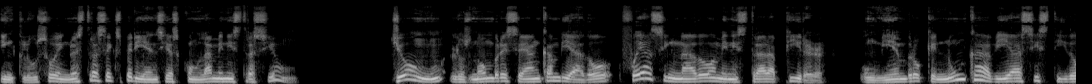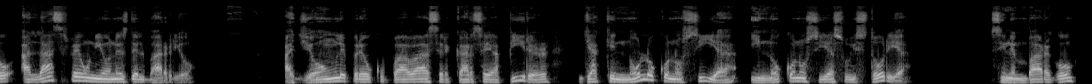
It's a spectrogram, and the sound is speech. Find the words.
incluso en nuestras experiencias con la administración. John, los nombres se han cambiado, fue asignado a ministrar a Peter, un miembro que nunca había asistido a las reuniones del barrio. A John le preocupaba acercarse a Peter ya que no lo conocía y no conocía su historia. Sin embargo,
